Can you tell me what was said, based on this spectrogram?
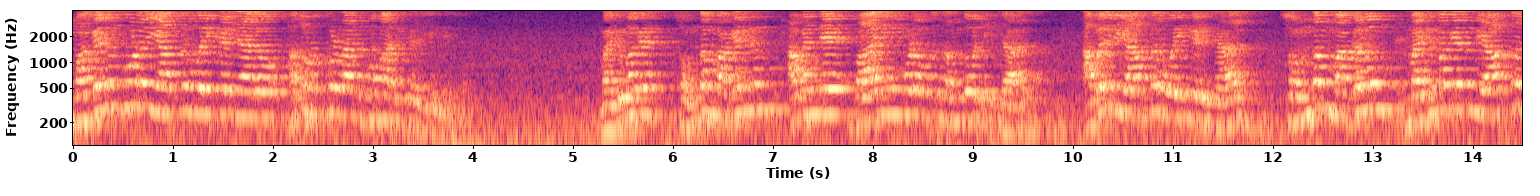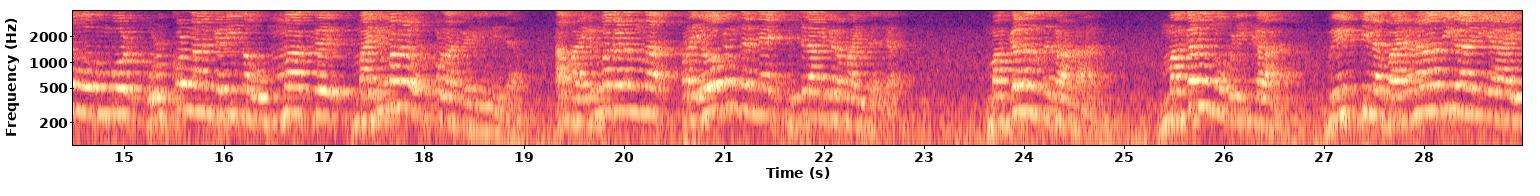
മകനും കൂടെ യാത്ര പോയി കഴിഞ്ഞാലോ അത് ഉൾക്കൊള്ളാൻ ഉമ്മമാർക്ക് കഴിയുന്നില്ല. മരുമകൻ സ്വന്തം മകനും അവന്റെ ഭാര്യയും കൂടെ ഒന്ന് സന്തോഷിച്ചാൽ അവരൊരു യാത്ര പോയി കഴിഞ്ഞാൽ സ്വന്തം മകളും മരുമകനും യാത്ര പോകുമ്പോൾ ഉൾക്കൊള്ളാൻ കഴിയുന്ന ഉമ്മാക്ക് മരുമകളെ ഉൾക്കൊള്ളാൻ കഴിയുന്നില്ല. ആ മരുമകൾ എന്ന പ്രയോഗം തന്നെ ഇസ്ലാമികരമായി തെറ്റാണ്. മകളെന്ന് കാണാൻ മകളെന്ന് വിളിക്കാൻ വീട്ടിലെ ഭരണാധികാരിയായി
